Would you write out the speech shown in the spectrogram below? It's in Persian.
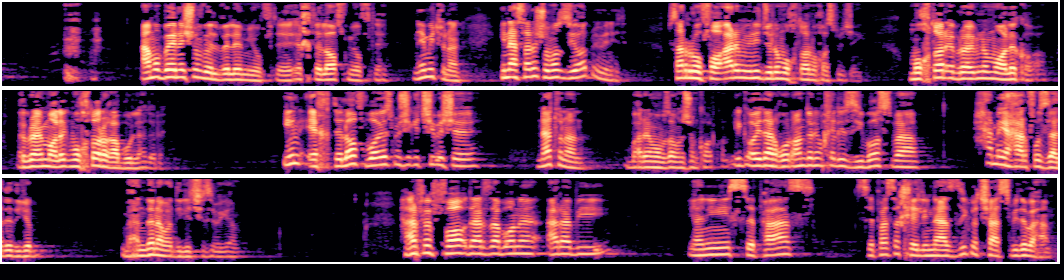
اما بینشون ولوله میفته اختلاف میفته. نمی‌تونن. این اثر رو شما زیاد می‌بینید. مثلا رفاعه رو می‌بینید جلو مختار می‌خواست بجنگه. مختار ابراهیم مالک ها. ابراهیم مالک مختار رو قبول نداره. این اختلاف باعث میشه که چی بشه؟ نتونن برای امام زمانشون کار کنن. یک آیه در قرآن داریم خیلی زیباست و همه حرفو زده دیگه. بنده نباید دیگه چیزی بگم. حرف فا در زبان عربی یعنی سپس سپس خیلی نزدیک و چسبیده به هم.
